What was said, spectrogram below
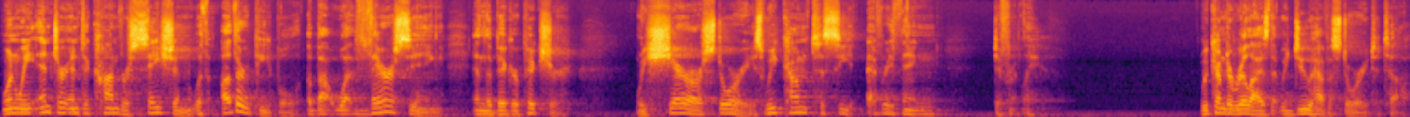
when we enter into conversation with other people about what they're seeing in the bigger picture, we share our stories. We come to see everything differently. We come to realize that we do have a story to tell.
